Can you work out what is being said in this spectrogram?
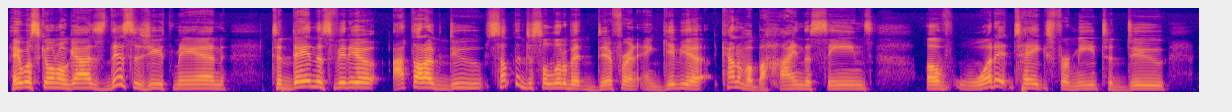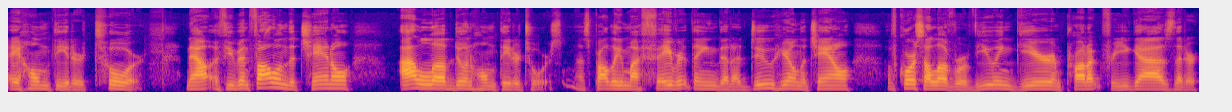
Hey, what's going on guys? This is Youthman. Today in this video, I thought I'd do something just a little bit different and give you kind of a behind the scenes of what it takes for me to do a home theater tour. Now, if you've been following the channel, I love doing home theater tours. That's probably my favorite thing that I do here on the channel. Of course, I love reviewing gear and product for you guys that are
